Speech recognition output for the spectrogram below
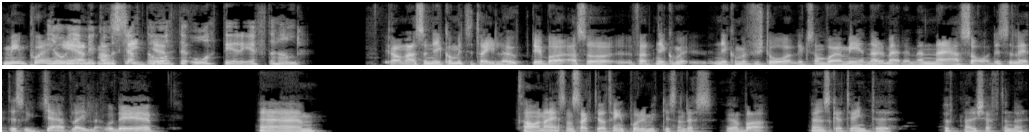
Min poäng Jag och är att kommer man skratta säger... åt det åt er i efterhand. Ja, men alltså ni kommer inte ta illa upp. Det är bara alltså för att ni kommer, ni kommer förstå liksom vad jag menar med det. Men när jag sa det så lät det så jävla illa. Och det ehm, ja, nej, som sagt, jag har tänkt på det mycket sedan dess. Jag bara önskar att jag inte öppnade käften där. Uh,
